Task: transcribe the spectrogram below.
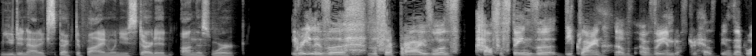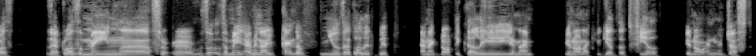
you did not expect to find when you started on this work? Really, the the surprise was how sustained the decline of, of the industry has been. That was that was the main uh, uh, the, the, main. I mean, I kind of knew that a little bit anecdotally, and I'm you know like you get that feel you know when you just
